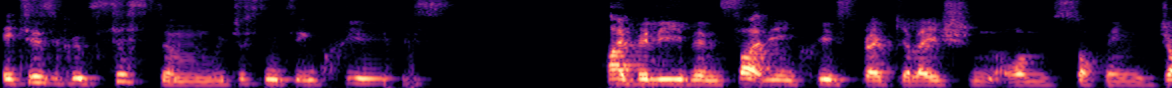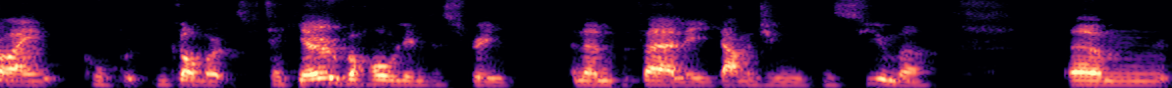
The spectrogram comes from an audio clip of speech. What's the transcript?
it is a good system. We just need to increase, I believe, in slightly increased regulation on stopping giant corporate conglomerates taking over whole industry and unfairly damaging the consumer. Um,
